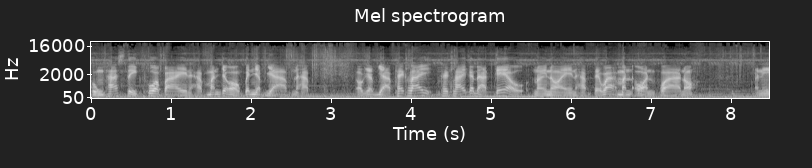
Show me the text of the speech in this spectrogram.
ถุงพลาสติกทั่วไปนะครับ มันจะออกเป็นหยาบๆนะครับ ออกหยาบๆคล้ายๆคล้ายๆ กระดาษแก้วหน่อยๆนะครับ แต่ว่ามันอ่อนกว่าเนาะ อันนี้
